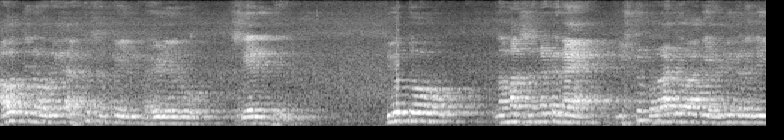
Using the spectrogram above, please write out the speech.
ಆವತ್ತಿನವರೆಗೆ ಅಷ್ಟು ಸಂಖ್ಯೆಯಲ್ಲಿ ಮಹಿಳೆಯರು ಸೇರಿದ್ದೇವೆ ಇವತ್ತು ನಮ್ಮ ಸಂಘಟನೆ ಇಷ್ಟು ಬಲಾಢ್ಯವಾಗಿ ಹಳ್ಳಿಗಳಲ್ಲಿ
